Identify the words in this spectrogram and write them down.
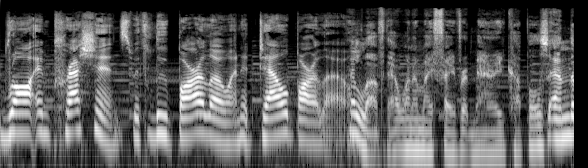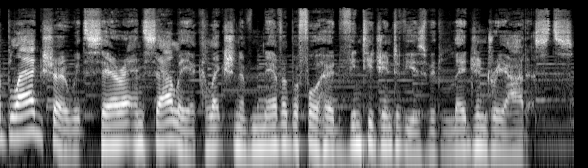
Raw impressions with Lou Barlow and Adele Barlow. I love that, one of my favorite married couples. And The Blag Show with Sarah and Sally, a collection of never before heard vintage interviews with legendary artists.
